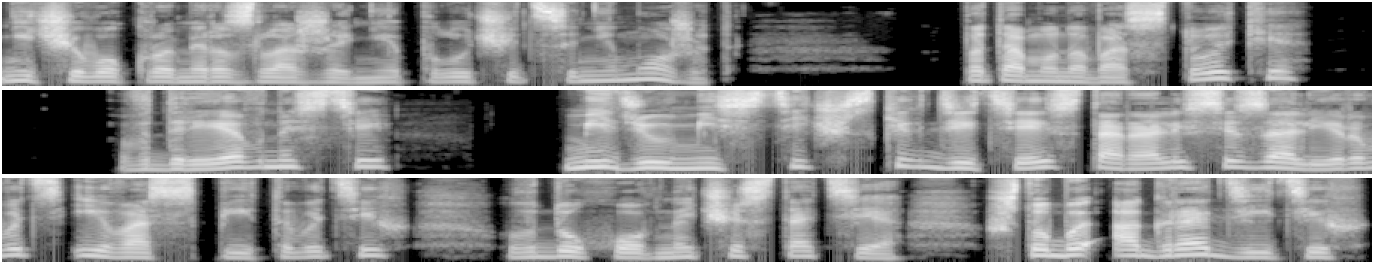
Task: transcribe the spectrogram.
ничего кроме разложения получиться не может. Потому на Востоке, в древности, медиумистических детей старались изолировать и воспитывать их в духовной чистоте, чтобы оградить их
